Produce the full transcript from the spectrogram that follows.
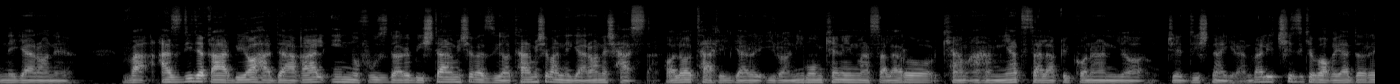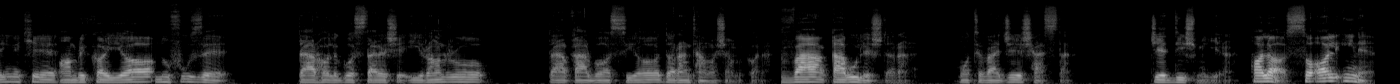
نگرانه. و از دید غربی ها حداقل این نفوذ داره بیشتر میشه و زیادتر میشه و نگرانش هستن. حالا تحلیلگرای ایرانی ممکن این مسئله رو کم اهمیت تلقی کنن یا جدیش نگیرن. ولی چیزی که واقعیت داره اینه که آمریکایی‌ها نفوذ در حال گسترش ایران رو در غرب آسیا دارن تماشا می‌کنن و قبولش دارن. متوجهش هستن. جدیش می‌گیرن حالا سوال اینه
